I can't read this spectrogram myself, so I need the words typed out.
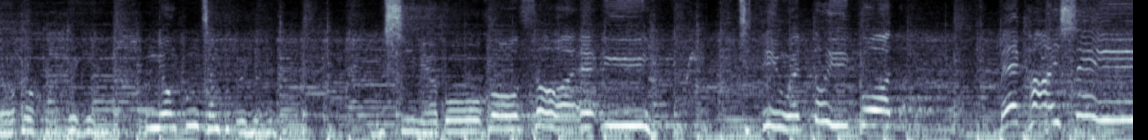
落雨雨凉风针对，有生命保护所爱的伊，一场的对决要开始。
